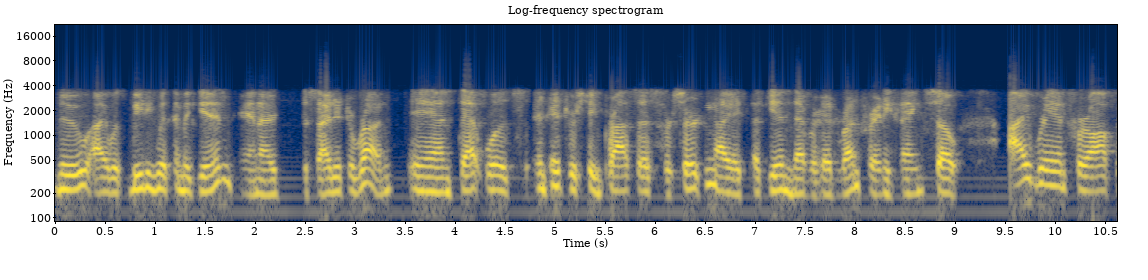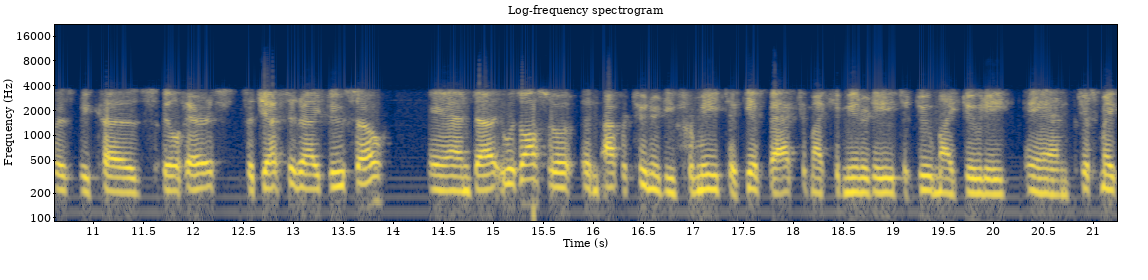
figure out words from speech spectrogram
knew, I was meeting with him again, and I decided to run. And that was an interesting process for certain. I, again, never had run for anything. So I ran for office because Bill Harris suggested I do so. And uh, it was also an opportunity for me to give back to my community, to do my duty, and just make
